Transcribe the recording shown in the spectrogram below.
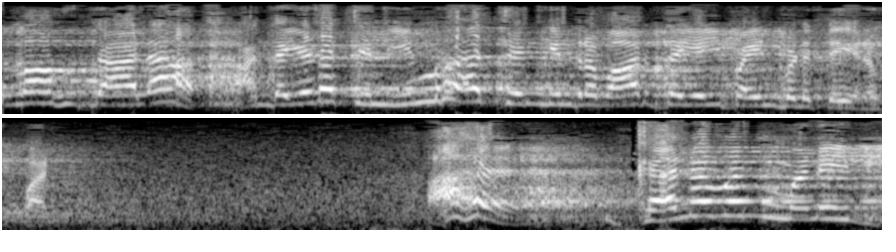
அல்லாஹு தாலா அந்த இடத்தில் இம்ராத் என்கின்ற வார்த்தையை பயன்படுத்தி இருப்பான். ஆக கணவன் மனைவி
